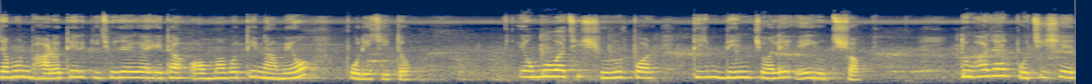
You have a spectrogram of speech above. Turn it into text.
যেমন ভারতের কিছু জায়গায় এটা অম্মাবতী নামেও পরিচিত। অম্বুবাচী শুরুর পর তিন দিন চলে এই উৎসব। দু হাজার পঁচিশের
